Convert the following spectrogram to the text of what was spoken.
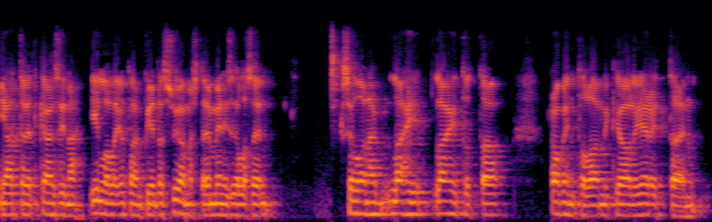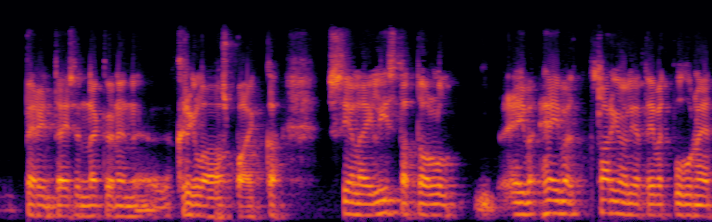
Niin ajattelin, että käyn siinä illalla jotain pientä syömästä ja meni sellaisen, sellainen lähi, lähi tota, ravintola, mikä oli erittäin perinteisen näköinen grillauspaikka. Siellä ei listat ollut, ei, he eivät, tarjoilijat eivät puhuneet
